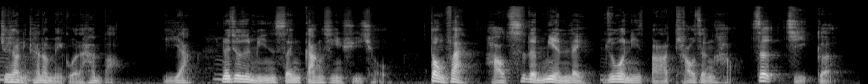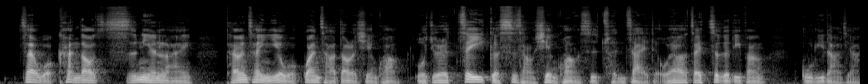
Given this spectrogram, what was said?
就像你看到美国的汉堡一样，那就是民生刚性需求。冻饭好吃的面类，如果你把它调整好，这几个在我看到十年来台湾餐饮业我观察到的现况，我觉得这一个市场现况是存在的。我要在这个地方鼓励大家，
